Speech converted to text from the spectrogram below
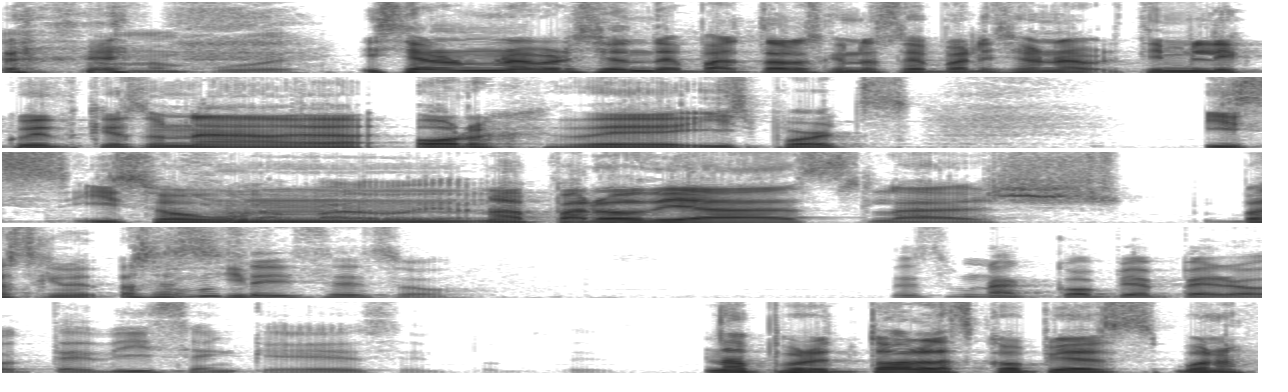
eso, no pude. Hicieron una versión de, para todos los que no sepan, hicieron una, Team Liquid, que es una org de esports, hiz- hizo una un- parodia. una parodia, slash, básicamente, o sea, ¿Cómo sí- se dice eso? Es una copia, pero te dicen que es, entonces. no, pero en todas las copias, bueno,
